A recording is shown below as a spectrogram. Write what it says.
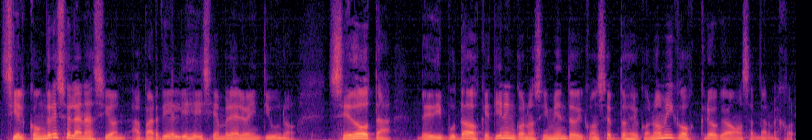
Si el Congreso de la Nación, a partir del 10 de diciembre del 21, se dota de diputados que tienen conocimiento de conceptos económicos, creo que vamos a andar mejor.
